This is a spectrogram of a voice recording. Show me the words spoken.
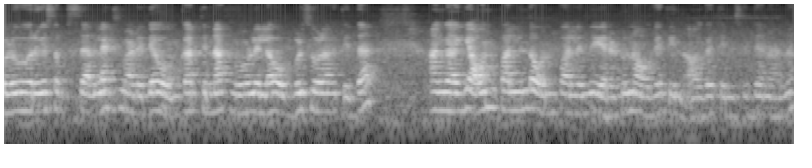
ಏಳುವರೆಗೆ ಸ್ವಲ್ಪ ಸೆರ್ಲೆಕ್ಸ್ ಮಾಡಿದ್ದೆ. ಓಂಕಾರ ತಿನ್ನಕ್ಕೆ ನೋಡಲಿಲ್ಲ ಒಬ್ಬಳು ಸೋಳಾಗ್ತಿದ್ದ ಹಾಗಾಗಿ ಅವನ ಪಾಲಿಂದ ಅವ್ನ ಪಾಲಿಂದ ಎರಡೂ ಅವಾಗೆ ತಿನ್, ಅವಾಗೆ ತಿನ್ನಿಸಿದ್ದೆ ನಾನು.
